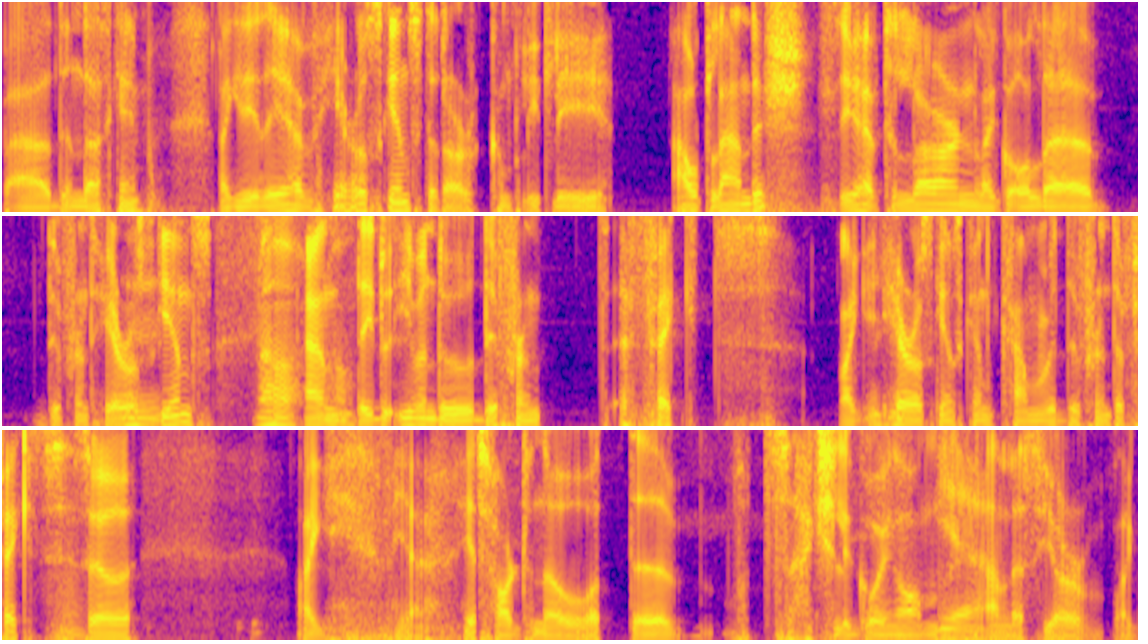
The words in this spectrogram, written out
bad in that game. Like they- they have hero skins that are completely outlandish, so you have to learn like all the different hero Mm. skins, Oh, and oh. they do even do different effects. Like Mhm. hero skins can come with different effects, Mm. so like yeah, it's hard to know what the what's actually going on Yeah. unless you're like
